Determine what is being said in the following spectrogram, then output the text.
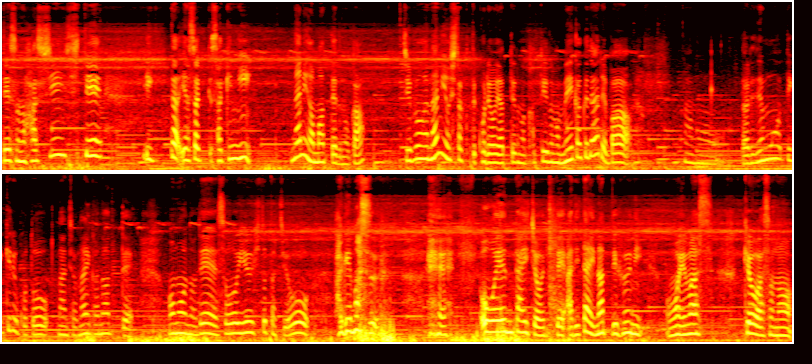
でその発信していった矢先に何が待ってるのか自分は何をしたくてこれをやってるのかっていうのが明確であればあの誰でもできることなんじゃないかなって思うのでそういう人たちを励ます 応援隊長でありたいなっていうふうに思います。今日はその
